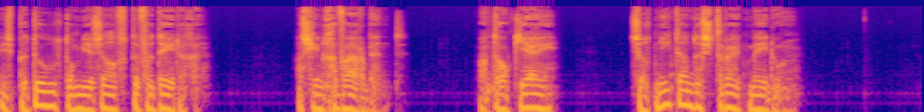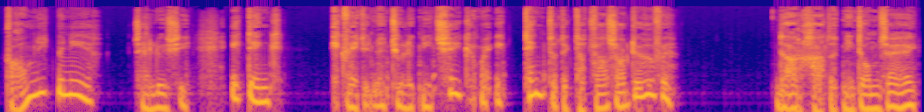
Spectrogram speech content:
is bedoeld om jezelf te verdedigen, als je in gevaar bent, want ook jij zult niet aan de strijd meedoen. Waarom niet, meneer? zei Lucie. Ik denk, ik weet het natuurlijk niet zeker, maar ik denk dat ik dat wel zou durven. Daar gaat het niet om, zei hij,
